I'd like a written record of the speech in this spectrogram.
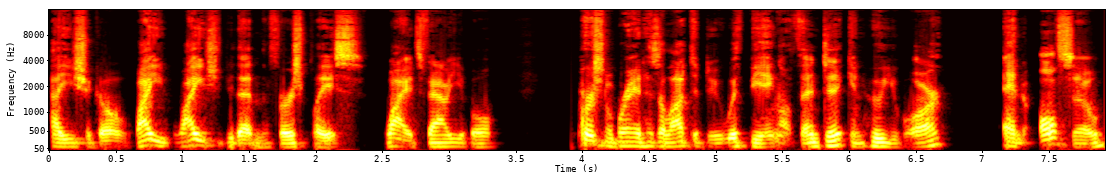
how you should go, why, why you should do that in the first place, why it's valuable. Personal brand has a lot to do with being authentic and who you are. And also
